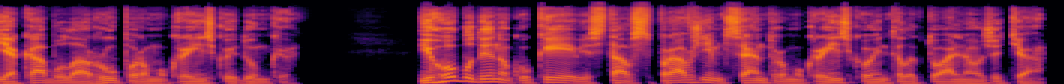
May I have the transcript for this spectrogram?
яка була рупором української думки. Його будинок у Києві став справжнім центром українського інтелектуального життя.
